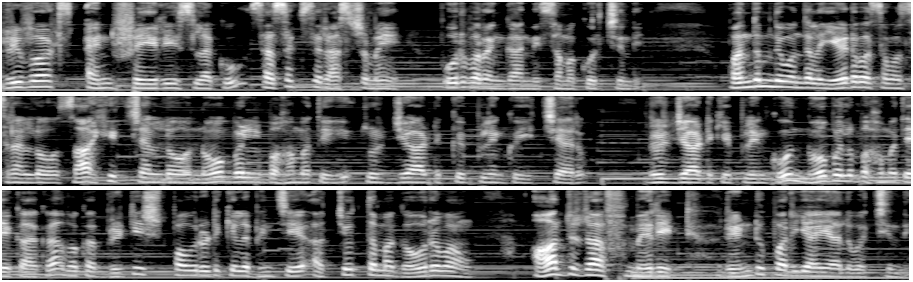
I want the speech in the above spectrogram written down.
రివర్స్ అండ్ ఫెయిరీస్లకు ససెక్స్ రాష్ట్రమే పూర్వరంగాన్ని సమకూర్చింది. పంతొమ్మిది వందల ఏడవ సంవత్సరంలో సాహిత్యంలో నోబెల్ బహుమతి రుడ్జార్డ్ కిప్లింగ్కు ఇచ్చారు. రుడ్జార్డ్ కిప్లింగ్కు నోబెల్ బహుమతే కాక ఒక బ్రిటిష్ పౌరుడికి లభించే అత్యుత్తమ గౌరవం ఆర్డర్ ఆఫ్ మెరిట్ రెండు పర్యాయాలు వచ్చింది.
